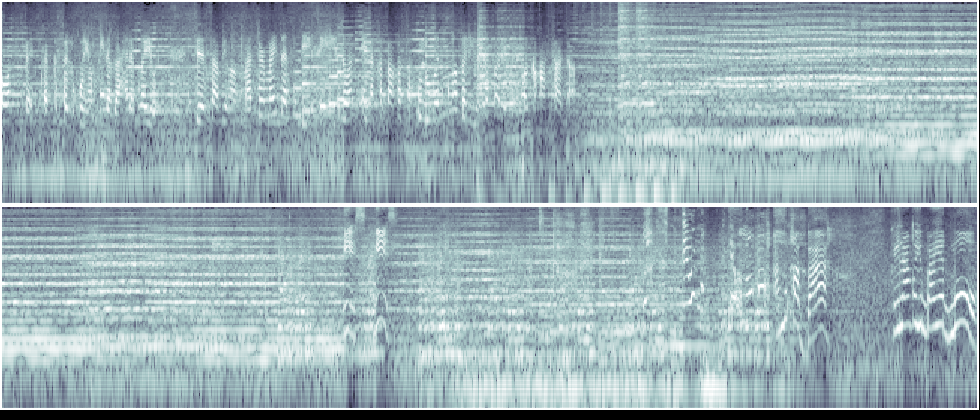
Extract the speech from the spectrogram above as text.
Suspect at kasalukuyang pinaghahanap ngayon. Sinasabing ang mastermind na si Daisy Hizon ay nakatakas sa kulungan ng mga baliw sa parehong pagkakasala. Miss! Miss! Tiwan mo ko! Ano ka ba? Kailangan ko yung bayad mo.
